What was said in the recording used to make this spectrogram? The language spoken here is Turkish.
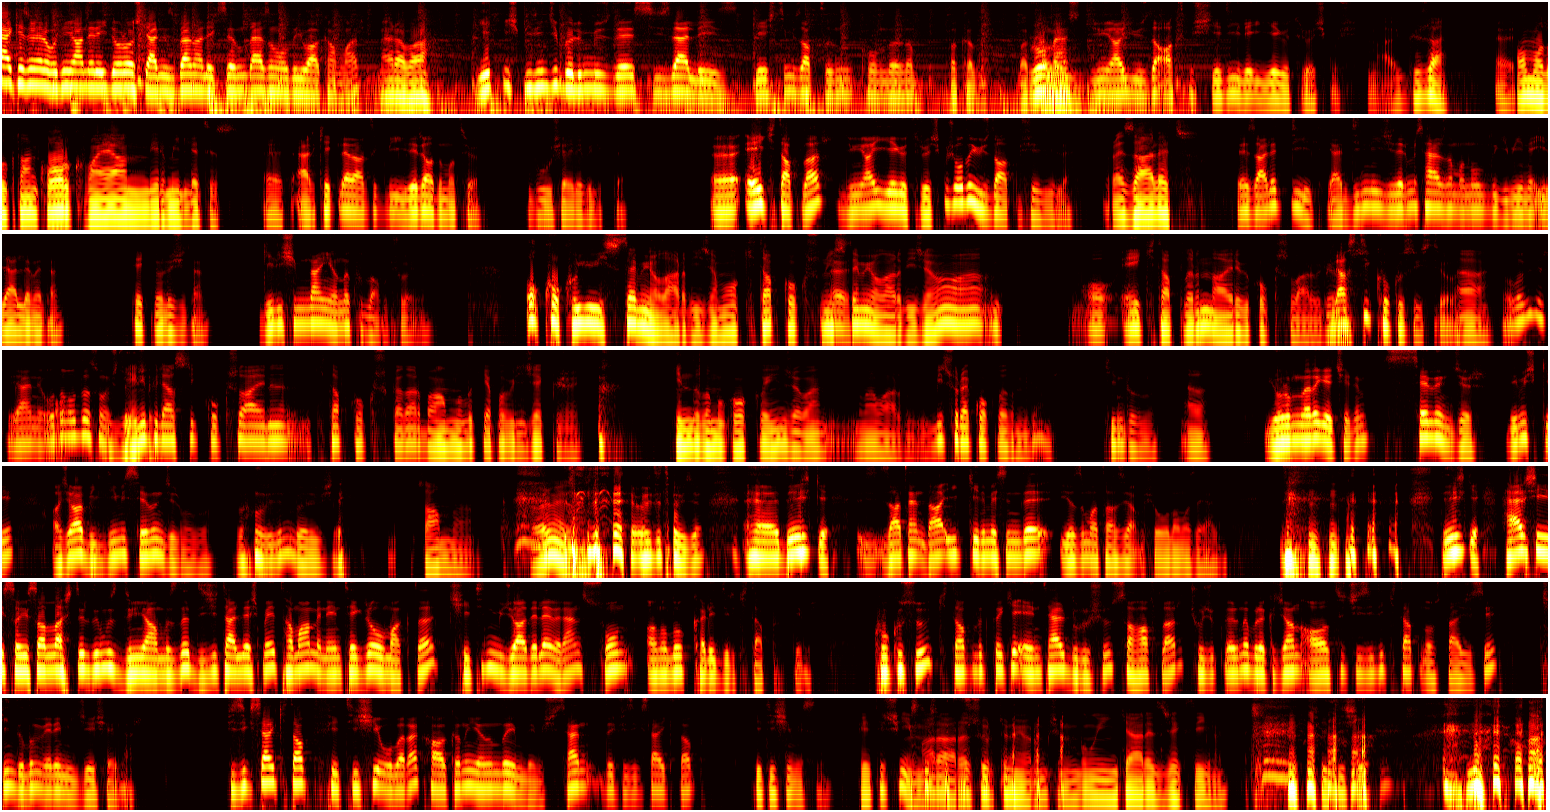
herkese merhaba. Dünya nereye gidiyor? Hoş geldiniz. Ben Alex. Yanımda her zaman olduğu gibi Hakan var. Merhaba. 71. bölümümüzde sizlerleyiz. Geçtiğimiz haftanın konularına bakalım. Bakalım. Romance dünyayı %67 ile iyiye götürüyor çıkmış. Ay, Güzel. Evet. Homoluktan korkmayan bir milletiz. Evet. Erkekler artık bir ileri adım atıyor. Bu şeyle birlikte. Ee, E-kitaplar dünyayı iyiye götürüyor çıkmış. O da %67 ile. Rezalet. Rezalet değil. Yani dinleyicilerimiz her zaman olduğu gibi yine ilerlemeden, teknolojiden, gelişimden yana kullanmış oyunu. O kokuyu istemiyorlar diyeceğim. O kitap kokusunu Evet. istemiyorlar diyeceğim ama o e-kitapların da ayrı bir kokusu var biliyor Plastik kokusu istiyorlar. musun? Ha. Olabilir. Yani o da O o da sonuçta Yeni şey. plastik kokusu aynı kitap kokusu kadar bağımlılık yapabilecek bir şey. Kindle'ımı koklayınca ben buna vardım. Bir süre kokladım biliyor musun? Kindle'ını. Evet. Yorumlara geçelim. Salinger demiş ki acaba bildiğimiz Salinger mı bu? Olabilir mi böyle bir şey? Sanmıyorum. Öyle mi? Öldü tabii canım. Ee, demiş ki zaten daha ilk kelimesinde yazım hatası yapmış. O olamaz herhalde. demiş ki her şeyi sayısallaştırdığımız dünyamızda dijitalleşmeye tamamen entegre olmakta çetin mücadele veren son analog kaledir kitap demiş. Kokusu, kitaplıktaki entel duruşu, sahaflar, çocuklarına bırakacağın altı çizili kitap nostaljisi, Kindle'ın veremeyeceği şeyler. Fiziksel kitap fetişi olarak Hakan'ın yanındayım demiş. Sen de fiziksel kitap fetişi misin? Fetişiyim ara ara sürtünüyorum. Şimdi bunu inkar edecek değilim. Fetişi.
